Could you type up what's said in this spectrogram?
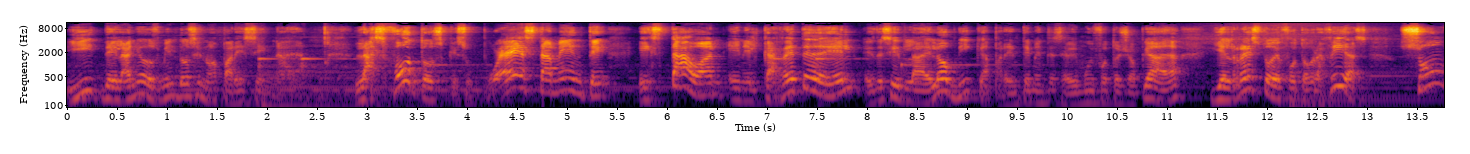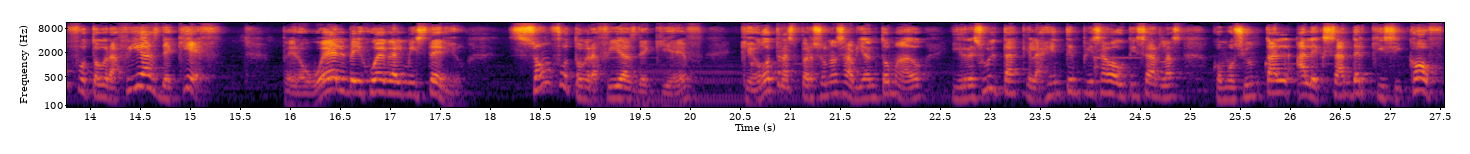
y del año 2012 no aparece nada. Las fotos que supuestamente estaban en el carrete de él, es decir, la del ovni, que aparentemente se ve muy photoshopeada, y el resto de fotografías son fotografías de Kiev pero vuelve y juega el misterio. Son fotografías de Kiev que otras personas habrían tomado y resulta que la gente empieza a bautizarlas como si un tal Alexander Kisikov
